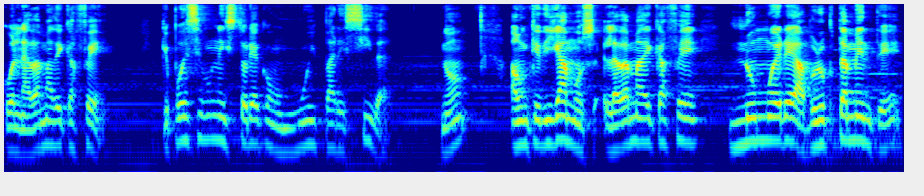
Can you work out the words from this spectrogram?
con la dama de café, que puede ser una historia como muy parecida, ¿no? Aunque digamos, la dama de café no muere abruptamente,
